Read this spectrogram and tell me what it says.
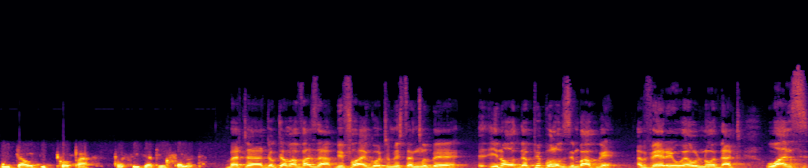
without the proper procedure being followed. But uh, Dr. Mavaza, before I go to Mr. Ncube, you know, the people of Zimbabwe very well know that once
